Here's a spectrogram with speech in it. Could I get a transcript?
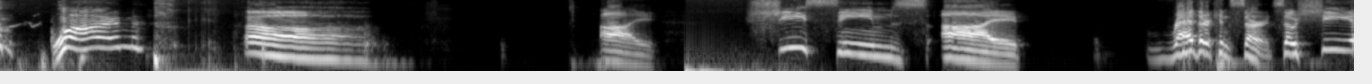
One. Oh. Uh, she seems uh rather concerned. So she,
